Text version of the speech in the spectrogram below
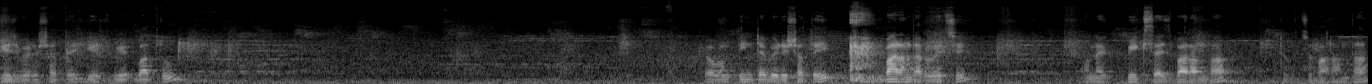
গেস্ট বেডের সাথে গেস্ট বেড বাথরুম এবং তিনটা বেডের সাথেই বারান্দা রয়েছে। অনেক বিগ সাইজ বারান্দা। এটা হচ্ছে বারান্দা।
